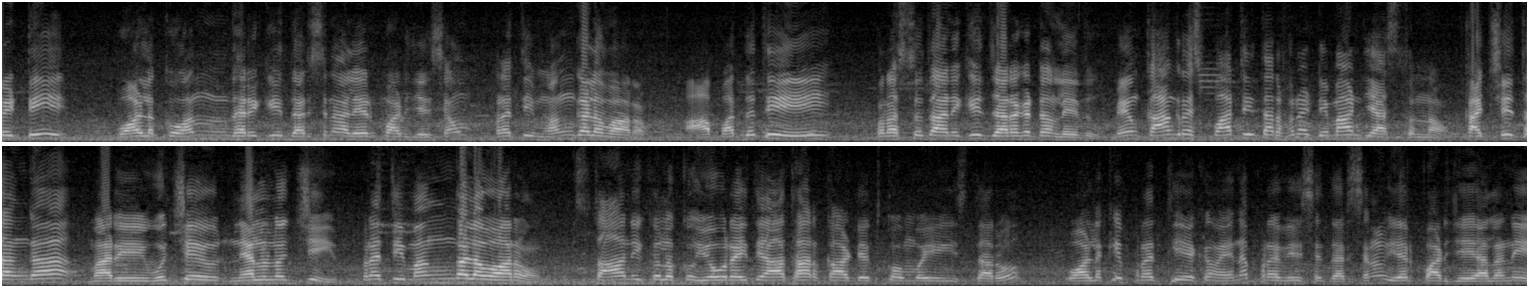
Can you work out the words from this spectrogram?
పెట్టి వాళ్ళకు అందరికీ దర్శనాలు ఏర్పాటు చేశాం ప్రతి మంగళవారం. ఆ పద్ధతి ప్రస్తుతానికి జరగటం లేదు. మేము కాంగ్రెస్ పార్టీ తరఫున డిమాండ్ చేస్తున్నాం. ఖచ్చితంగా మరి వచ్చే నెల నుంచి ప్రతి మంగళవారం స్థానికులకు ఎవరైతే ఆధార్ కార్డు ఎత్తుకొని పోయి ఇస్తారో వాళ్ళకి ప్రత్యేకమైన ప్రవేశ దర్శనం ఏర్పాటు చేయాలని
